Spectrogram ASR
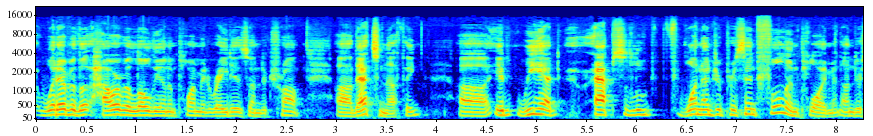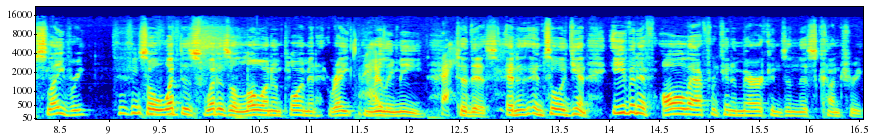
whatever the, however low the unemployment rate is under Trump, uh, that's nothing. Uh, it, we had absolute 100% full employment under slavery. so what does what does a low unemployment rate Right. really mean Right. to this? And and so again, even if all African Americans in this country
